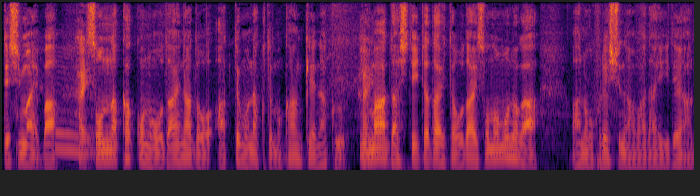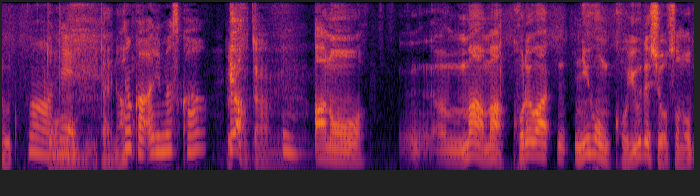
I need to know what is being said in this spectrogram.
てしまえば、はい。そんな過去のお題などあってもなくても関係なく、はい。今出していただいたお題そのものが、あの、フレッシュな話題であると思うみたいな。なんかありますか？いや仏壇。あの、うんまあまあ、これは日本固有でしょう。その、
